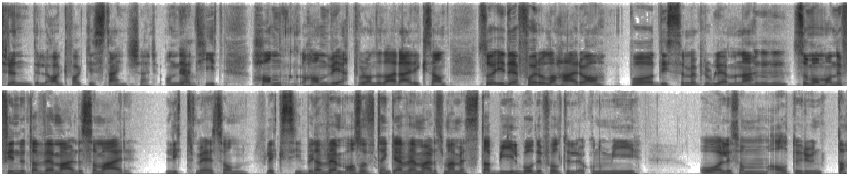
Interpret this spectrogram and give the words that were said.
Trøndelag, faktisk, Steinkjer, og ned Ja. hit. Han, han vet hvordan det der er, ikke sant. Så i det forholdet her òg, på disse med problemene, Mhm. så må man jo finne ut av hvem er det som er litt mer sånn fleksibel. Ja, hvem, og så tenker jeg, hvem er det som er mest stabil, både i forhold til økonomi og liksom alt rundt, da.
